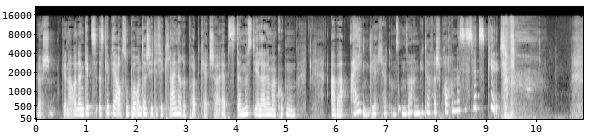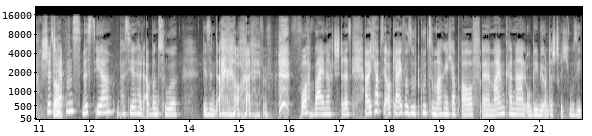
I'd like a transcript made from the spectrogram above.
löschen. Genau. Und dann gibt's, es gibt ja auch super unterschiedliche kleinere Podcatcher-Apps. Da müsst ihr leider mal gucken. Aber eigentlich hat uns unser Anbieter versprochen, dass es jetzt geht. Shit so. happens, wisst ihr, passiert halt ab und zu. Wir sind auch alle vor Weihnachtsstress. Aber ich habe sie auch gleich versucht gut zu machen. Ich habe auf äh, meinem Kanal obaby-jusi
